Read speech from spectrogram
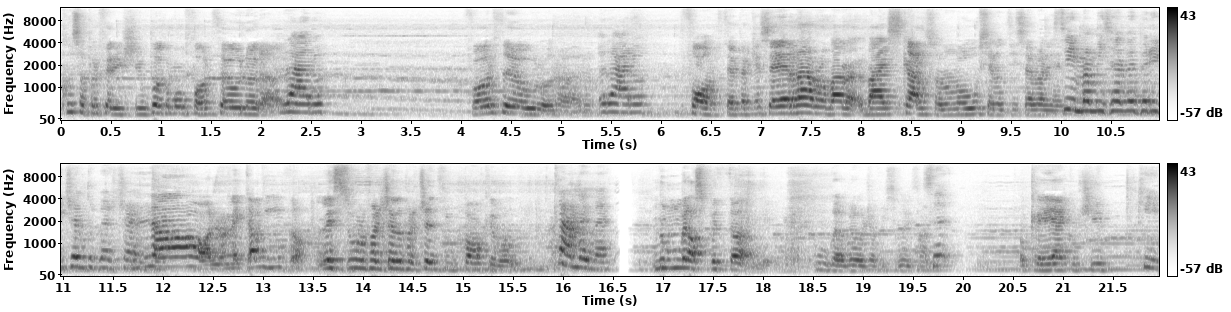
Cosa preferisci? Un Pokémon forte o uno raro? Raro, Forte o uno raro? raro. Forte, perché se è raro ma, ma è scarso, non lo usi e non ti serve a niente. Sì, ma mi serve per il 100%. No, non l'hai capito. Nessuno fa il 100% in Pokémon. Tranne me. Non me l'aspettavo. Comunque l'avevo già visto, quindi. Se... Ok, eccoci. Chi?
